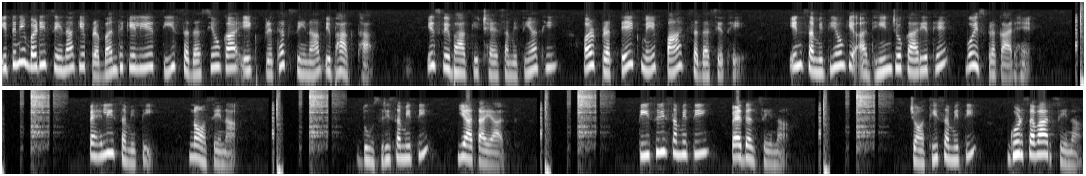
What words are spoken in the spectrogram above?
इतनी बड़ी सेना के प्रबंध के लिए तीस सदस्यों का एक पृथक सेना विभाग था। इस विभाग की छह समितियाँ थी और प्रत्येक में पाँच सदस्य थे। इन समितियों के अधीन जो कार्य थे, वो इस प्रकार हैं। पहली समिति, नौसेना। दूसरी समिति, यातायात। तीसरी समिति, पैदल सेना। चौथी समिति, घुड़सवार सेना।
